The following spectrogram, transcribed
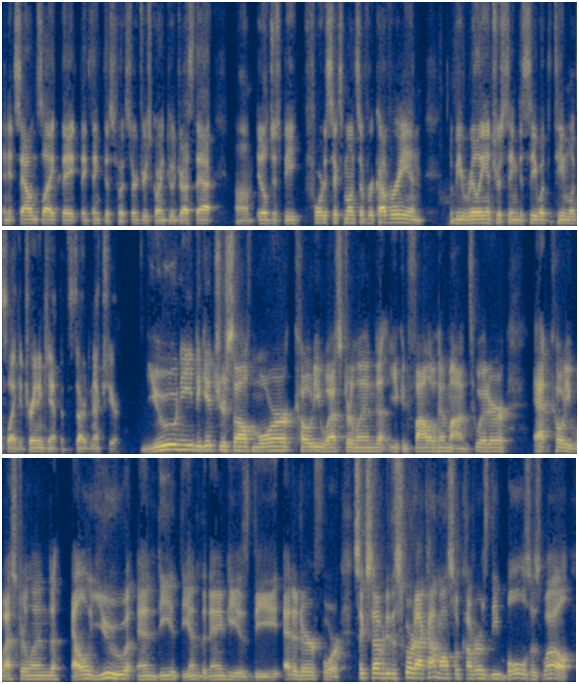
And it sounds like they, they think this foot surgery is going to address that. Um, it'll just be four to six months of recovery. And it'll be really interesting to see what the team looks like at training camp at the start of next year. You need to get yourself more Cody Westerlund. You can follow him on Twitter at Cody Westerlund, L U N D at the end of the name. He is the editor for 670thescore.com, also covers the Bulls as well.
